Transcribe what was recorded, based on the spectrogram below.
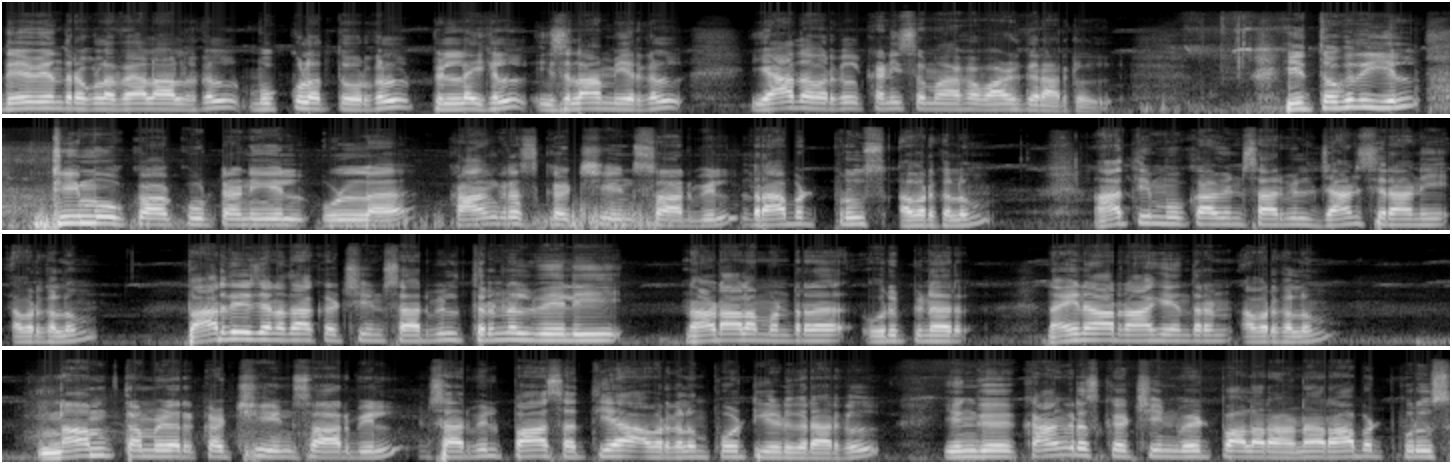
தேவேந்திரகுல வேளாளர்கள் முக்குலத்தோர்கள் பிள்ளைகள் இஸ்லாமியர்கள் யாதவர்கள் கணிசமாக வாழ்கிறார்கள். இத்தொகுதியில் திமுக கூட்டணியில் உள்ள காங்கிரஸ் கட்சியின் சார்பில் ராபர்ட் ப்ரூஸ் அவர்களும் அதிமுகவின் சார்பில் ஜான்சிராணி அவர்களும் பாரதிய ஜனதா கட்சியின் சார்பில் திருநெல்வேலி நாடாளுமன்ற உறுப்பினர் நயினார் நாகேந்திரன் அவர்களும் நாம் தமிழர் கட்சியின் சார்பில் சார்பில் பா. சத்யா அவர்களும் போட்டியிடுகிறார்கள். இங்கு காங்கிரஸ் கட்சியின் வேட்பாளரான ராபர்ட் புருஸ்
